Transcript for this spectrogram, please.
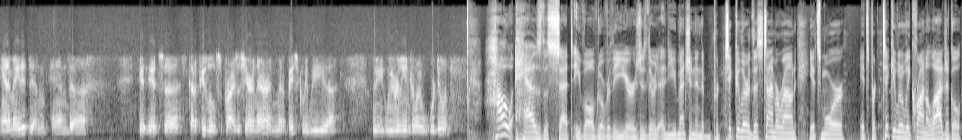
animated, and and uh, it, it's uh, got a few little surprises here and there, and uh, basically we uh, we we really enjoy what we're doing. How has the set evolved over the years? Is there you mentioned in the particular this time around it's more it's particularly chronological,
